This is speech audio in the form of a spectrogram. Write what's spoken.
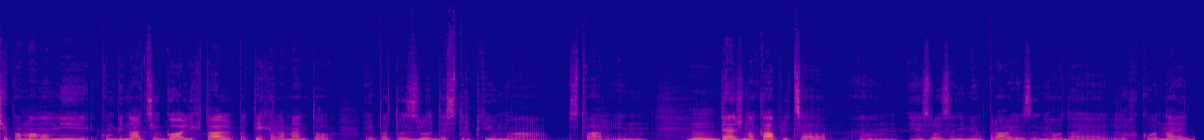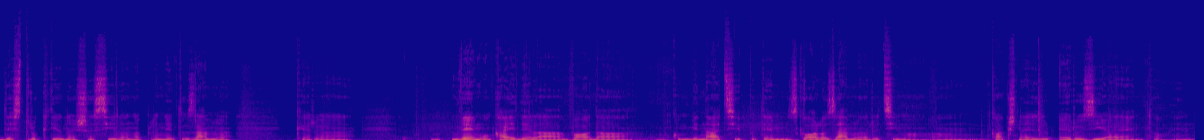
če pa imamo mi kombinacijo golih tal in teh elementov, je pa to zelo destruktivna stvar. In mm. dežna kapljica um, je zelo zanimiv, pravijo za njo, da je lahko najdestruktivnejša sila na planetu Zemlja, ker uh, vemo, kaj dela voda. V kombinaciji z golo zemljo, recimo, um, kakšna erozija je. In in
